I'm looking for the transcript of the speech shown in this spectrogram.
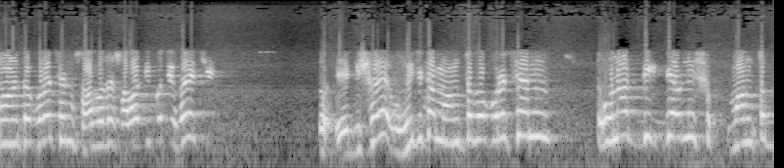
মনোনীত করেছেন, সভাপতি সভাধিপতি হয়েছি। তো এ বিষয়ে উনি যেটা মন্তব্য করেছেন ওনার দিক দিয়ে উনি মন্তব্য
